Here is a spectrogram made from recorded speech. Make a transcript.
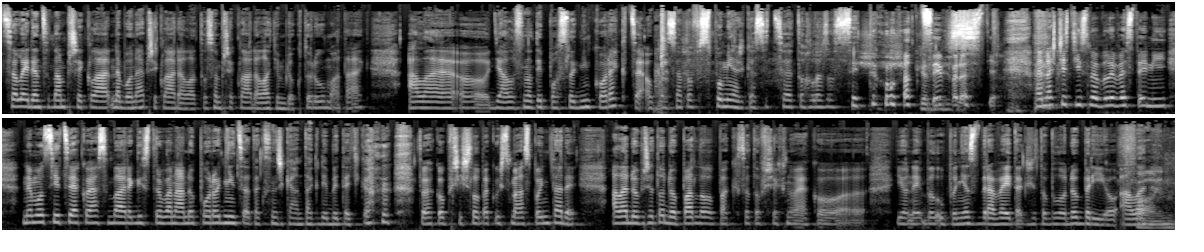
celý den jsem tam překládala, nebo ne překládala, to jsem překládala těm doktorům a tak, ale uh, dělala jsem na ty poslední korekce a úplně se na to vzpomínám, říká si, co je tohle za situaci prostě. A naštěstí jsme byli ve stejné nemocnici, jako já jsem byla registrovaná do porodnice, tak jsem říkala, tak kdyby teďka to jako přišlo, tak už jsme aspoň tady. Ale dobře to dopadlo, pak se to všechno jako, uh, Jony byl úplně zdravý, takže to bylo dobrý, jo, ale Fine.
